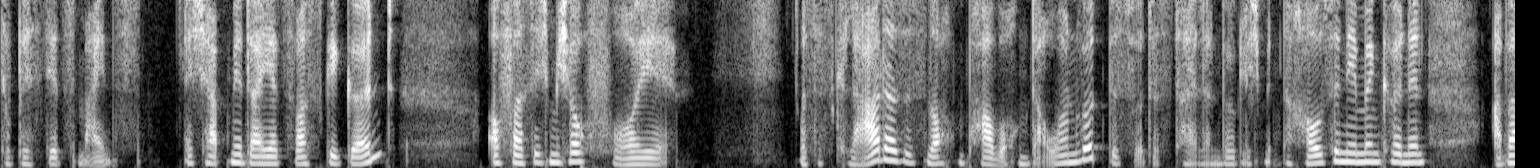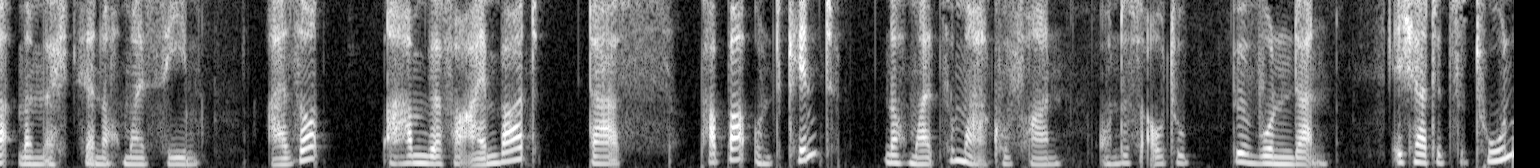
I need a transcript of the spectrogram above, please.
du bist jetzt meins. Ich habe mir da jetzt was gegönnt, auf was ich mich auch freue. Es ist klar, dass es noch ein paar Wochen dauern wird, bis wir das Teil dann wirklich mit nach Hause nehmen können, aber man möchte es ja noch mal sehen. Also haben wir vereinbart, dass Papa und Kind nochmal zu Marco fahren und das Auto bewundern. Ich hatte zu tun,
